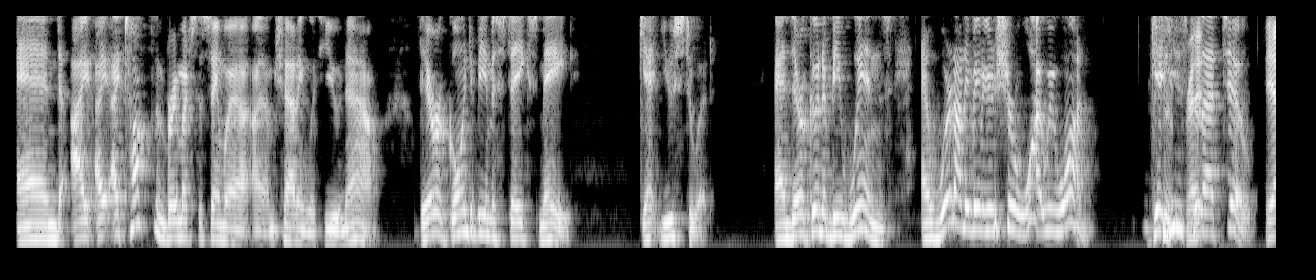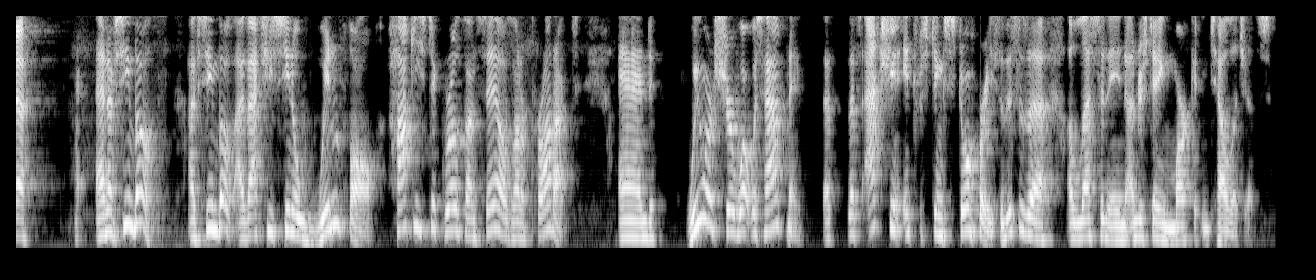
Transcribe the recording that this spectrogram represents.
And I, I, I talk to them very much the same way I, I'm chatting with you now. There are going to be mistakes made. Get used to it. And there are going to be wins, and we're not even sure why we won. Get used right. to that too. Yeah. And I've seen both. I've seen both. I've actually seen a windfall, hockey stick growth on sales on a product. And we weren't sure what was happening. That, that's actually an interesting story. So this is a, a lesson in understanding market intelligence.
